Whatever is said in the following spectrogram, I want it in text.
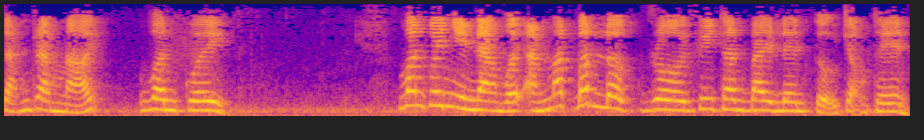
cắn răng nói, vân quy. Vân quy nhìn nàng với ánh mắt bất lực, rồi phi thân bay lên cửu trọng thiên.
